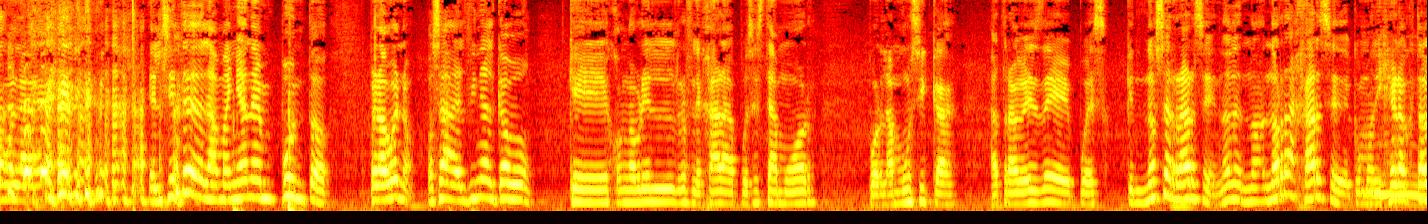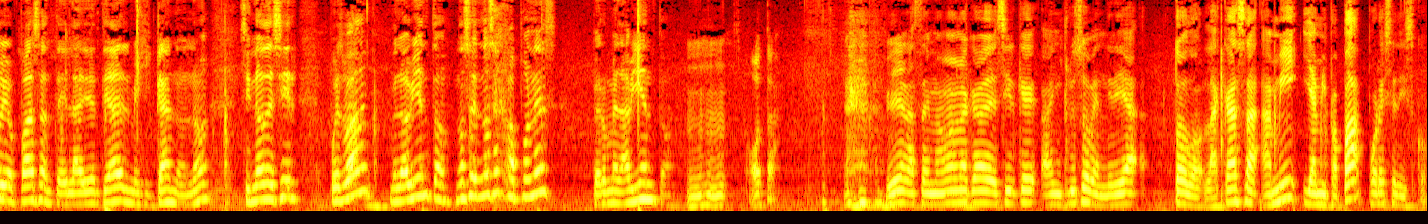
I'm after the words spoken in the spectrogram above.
de Mola. El 7 de la mañana en punto. Pero bueno, o sea, al fin y al cabo, que Juan Gabriel reflejara pues este amor por la música a través de pues que no cerrarse, no, de- no, no rajarse, como dijera Mm. Octavio Paz ante la identidad del mexicano, ¿no? Sino decir, pues va, me la aviento. No sé, no sé japonés, pero me la aviento. Ujú. Ota. Miren, hasta mi mamá me acaba de decir que incluso vendería todo, la casa a mí y a mi papá por ese disco.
